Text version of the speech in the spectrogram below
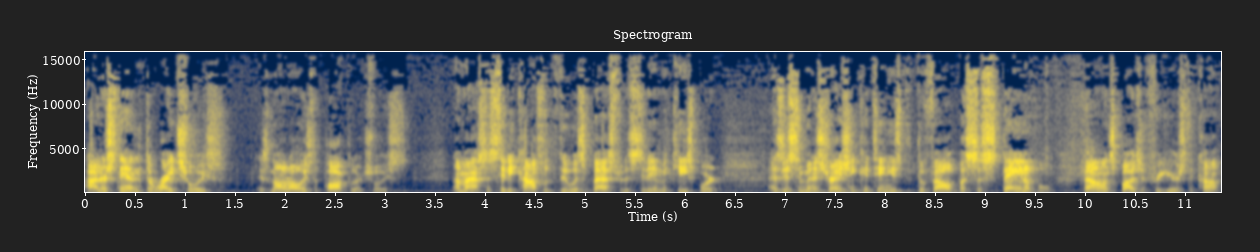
I understand that the right choice is not always the popular choice. I'm asking City Council to do its best for the city of McKeesport as this administration continues to develop a sustainable, balanced budget for years to come.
